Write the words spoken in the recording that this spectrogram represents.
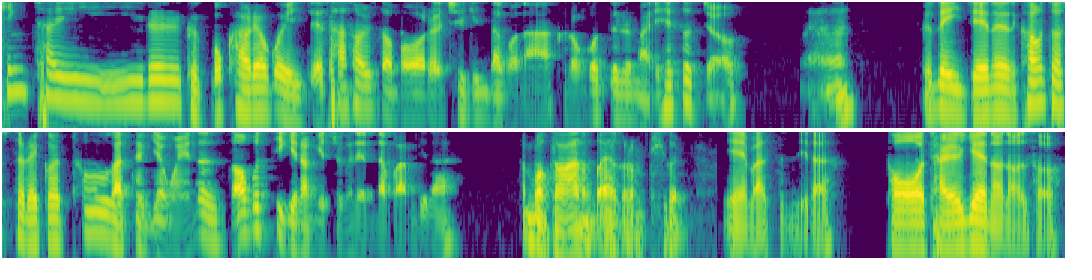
ping 차이를 극복하려고 이제 사설 서버를 즐긴다거나 그런 것들을 많이 했었죠. 응? 근데 이제는 Counter-Strike 2 같은 경우에는 sub tick이란 게 추가된다고 합니다. 한 번 더 하는 거야, 그럼 틱을. 예, 맞습니다. 더 잘게 넣어서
